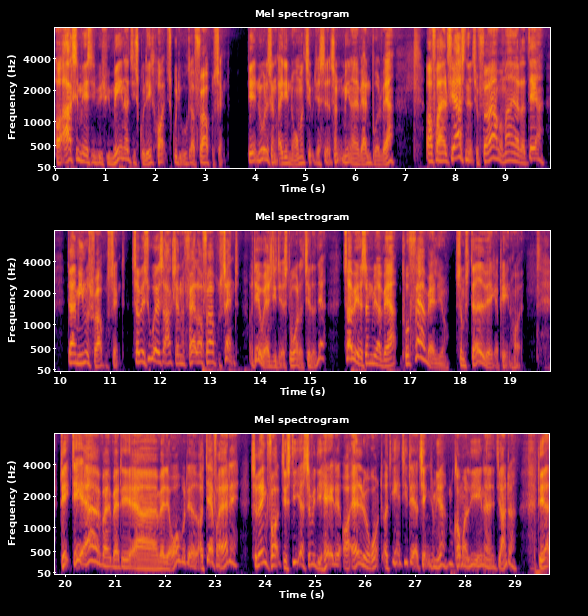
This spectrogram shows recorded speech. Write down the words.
og aktiemæssigt, hvis vi mener, at de skulle ligge højt, skulle de udgøre 40 procent. Det, nu er det sådan rigtig normativt, jeg sidder. Sådan mener jeg, at verden burde være. Og fra 70 ned til 40, hvor meget er der der? Der er minus 40 procent. Så hvis US-aktierne falder 40 procent, og det er jo alle de der store, der tæller der, så er vi sådan ved at være på fair value, som stadigvæk er pænt høj. Det, det er, hvad, hvad, det er, hvad det er overvurderet, og derfor er det, så længe folk det stiger, så vil de have det, og alle løber rundt. Og en af de der ting, som jeg, nu kommer lige en af de andre, det er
